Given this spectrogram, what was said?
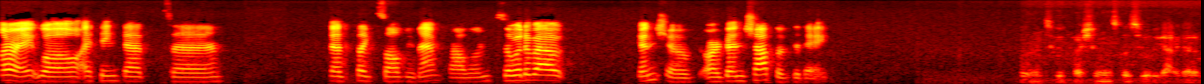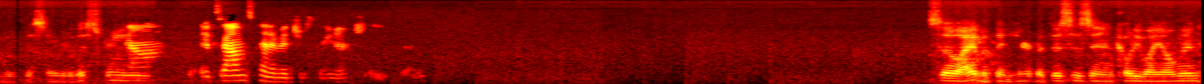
All right. Well, I think that's uh, that's like solving that problem. So, what about gun show or gun shop of the day? Oh, that's a good question. Let's go see what we got. I got to move this over to this screen. Yeah, it sounds kind of interesting, actually. So. so I haven't been here, but this is in Cody, Wyoming,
